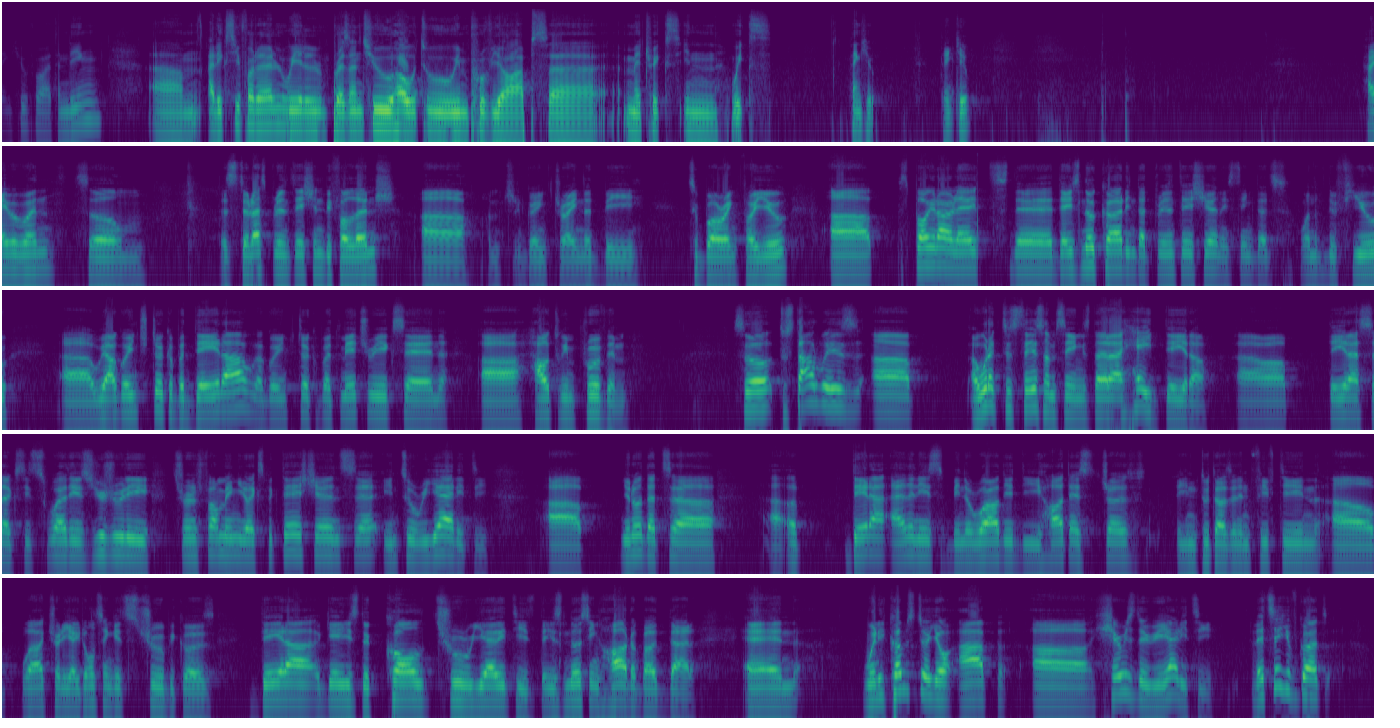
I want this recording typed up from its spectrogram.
Thank you for attending. Um, Alexis Fogel will present you how to improve your app's uh, metrics in weeks. Thank you. Thank you. Hi everyone. So um, that's the last presentation before lunch. Uh, I'm going to try not be too boring for you. Uh, spoiler alert, the, there is no code in that presentation. I think that's one of the few. Uh, we are going to talk about data, we are going to talk about metrics and uh, how to improve them. So to start with, uh, I would like to say some things that I hate data. Uh, data sucks. It's what is usually transforming your expectations uh, into reality. Uh, you know that a data analyst been awarded the hottest just in 2015. well, actually, I don't think it's true because data, again, is the cold, true reality. There is nothing hard about that. And when it comes to your app, uh, here is the reality. Let's say you've got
